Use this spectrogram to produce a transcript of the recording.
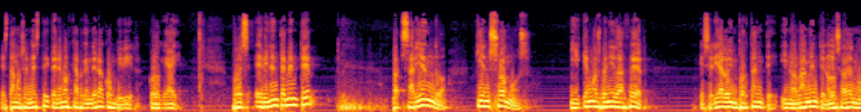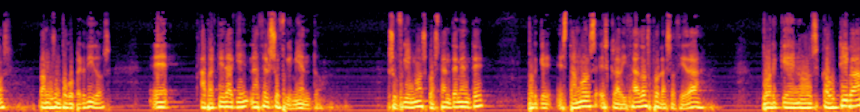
Estamos en este y tenemos que aprender a convivir con lo que hay. Pues evidentemente sabiendo quién somos y qué hemos venido a hacer, que sería lo importante, y normalmente no lo sabemos, vamos un poco perdidos, eh, a partir de aquí nace el sufrimiento. Sufrimos constantemente porque estamos esclavizados por la sociedad, porque nos cautiva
